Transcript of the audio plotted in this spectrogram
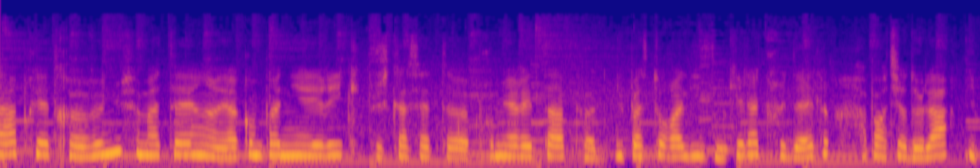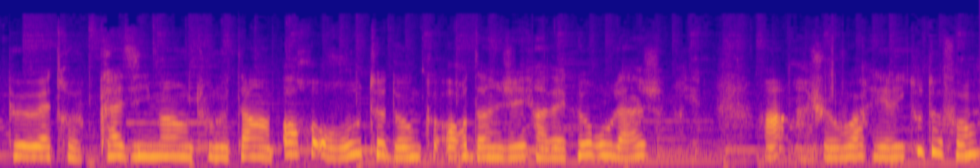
Après être venu ce matin et accompagner Eric jusqu'à cette euh, première étape du pastoralisme qui est la crudelle, à partir de là, il peut être quasiment tout le temps hors route, donc hors danger avec le roulage. Ah, je vois Eric tout au fond.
